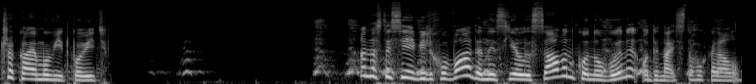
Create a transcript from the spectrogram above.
Чекаємо відповідь. Анастасія Вільхова, Денис Єлисавенко. Новини 11 каналу.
